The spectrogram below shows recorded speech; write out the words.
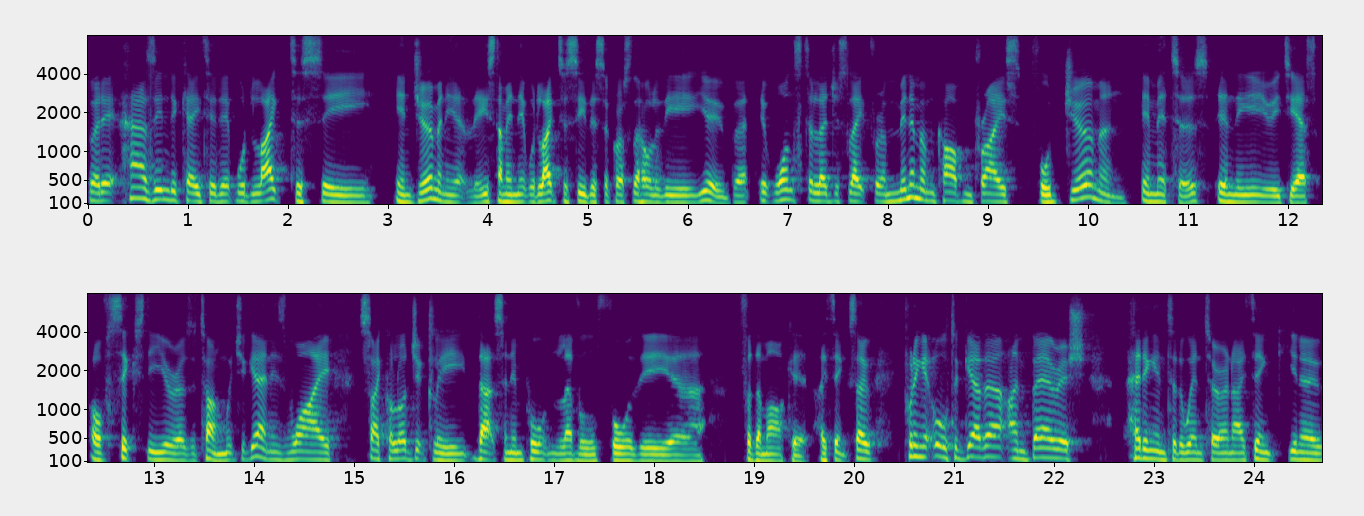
but it has indicated it would like to see in Germany at least, I mean, it would like to see this across the whole of the EU, but it wants to legislate for a minimum carbon price for German emitters in the EU ETS of 60 euros a ton, which again is why psychologically that's an important level for the uh, for the market, I think. So putting it all together, I'm bearish heading into the winter. And I think, you know,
